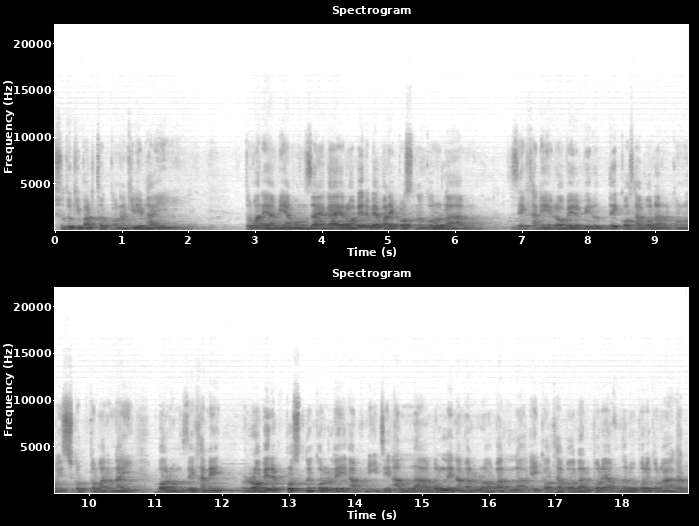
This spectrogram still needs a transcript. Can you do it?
শুধু কি পার্থক্য নাকি রে ভাই? তোমারে আমি এমন জায়গায় রবের ব্যাপারে প্রশ্ন করলাম। যেখানে রবের বিরুদ্ধে কথা বলার কোনো স্কোপ তোমার নাই, বরং যেখানে রবের প্রশ্ন করলে আপনি যে আল্লাহ বললেন, আমার রব আল্লাহ, এই কথা বলার পরে আপনার উপরে কোনো আঘাত,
